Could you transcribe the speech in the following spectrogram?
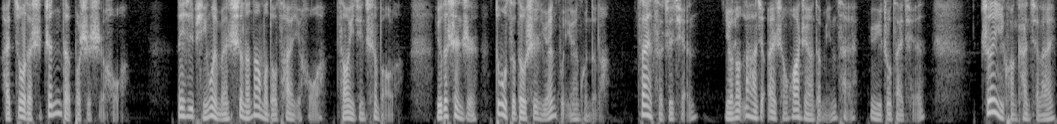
还做的是真的不是时候啊！那些评委们试了那么多菜以后啊，早已经吃饱了。有的甚至肚子都是圆滚圆滚的了。在此之前，有了辣椒爱橙花这样的名菜预祝在前，这一款看起来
